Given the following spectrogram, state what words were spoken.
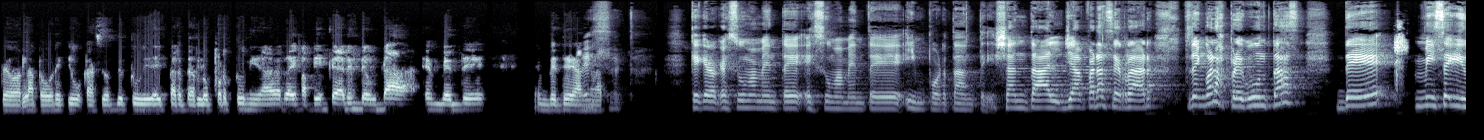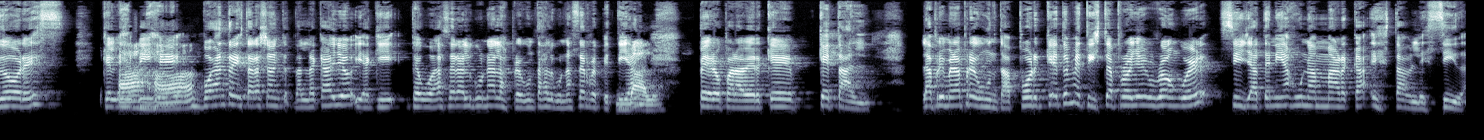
peor, la peor equivocación de tu vida y perder la oportunidad, ¿verdad? Y más bien quedar endeudada en vez de, en vez de ganar. Exacto que creo que es sumamente, es sumamente importante. Chantal, ya para cerrar, tengo las preguntas de mis seguidores que les dije, voy a entrevistar a Chantal Lacayo y aquí te voy a hacer algunas de las preguntas, algunas se repetían, pero para ver qué, qué tal. La primera pregunta, ¿por qué te metiste a Project Runway si ya tenías una marca establecida?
